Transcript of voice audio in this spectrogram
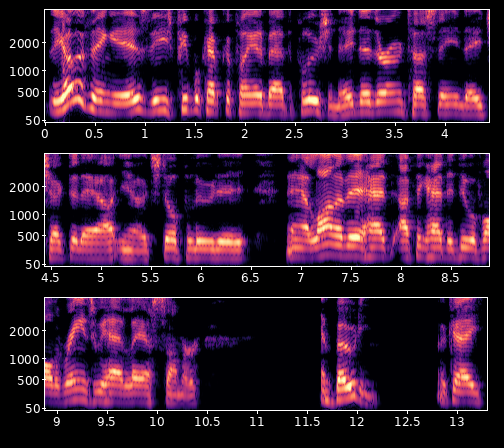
the other thing is these people kept complaining about the pollution. They did their own testing. They checked it out. You know, it's still polluted. And a lot of it had, I think, had to do with all the rains we had last summer and boating. Okay.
